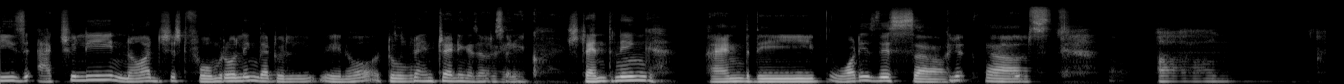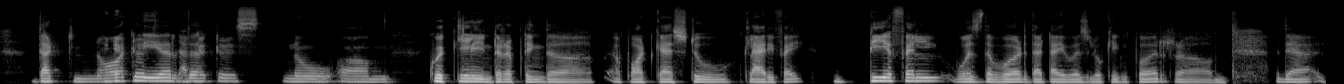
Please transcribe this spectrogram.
is actually not just foam rolling that will you know to Strength training is also required. strengthening and the what is this uh, uh, um, that not near the abductors. no um quickly interrupting the uh, podcast to clarify. Tfl was the word that i was looking for um, the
